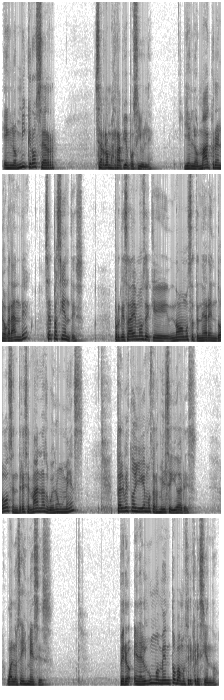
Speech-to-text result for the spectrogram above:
en lo micro ser, ser lo más rápido posible. Y en lo macro, en lo grande, ser pacientes. Porque sabemos de que no vamos a tener en dos, en tres semanas o en un mes. Tal vez no lleguemos a los mil seguidores. O a los seis meses. Pero en algún momento vamos a ir creciendo.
